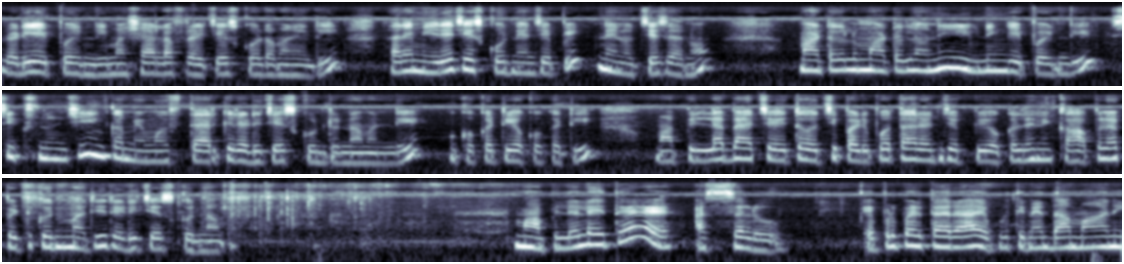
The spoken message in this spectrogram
రెడీ అయిపోయింది మసాలా ఫ్రై చేసుకోవడం అనేది. సరే మీరే చేసుకోండి అని చెప్పి నేను వచ్చేసాను. మాటలు మాటల్లోనే ఈవినింగ్ అయిపోయింది. సిక్స్ నుంచి ఇంకా మేము ఇఫ్తార్కి రెడీ చేసుకుంటున్నామండి. ఒక్కొక్కటి ఒక్కొక్కటి. మా పిల్ల బ్యాచ్ అయితే వచ్చి పడిపోతారని చెప్పి ఒకళ్ళని కాపలా పెట్టుకొని మరీ రెడీ చేసుకున్నాం. మా పిల్లలైతే అస్సలు ఎప్పుడు పెడతారా ఎప్పుడు తినేద్దామా అని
